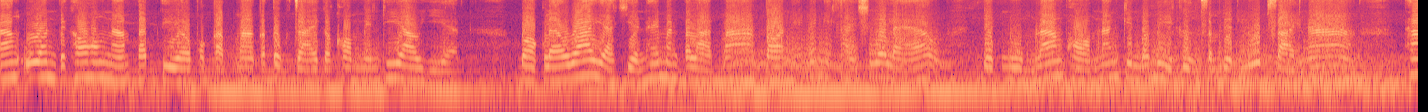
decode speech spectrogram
ร่างอ้วนไปเข้าห้องน้ำแป๊บเดียว พอกลับมาก็ตกใจกับคอมเมนต์ที่ยาวเหยียด บอกแล้วว่าอย่าเขียนให้มันประหลาดมาก ตอนนี้ไม่มีใครเชื่อแล้ว เด็กหนุ่มร่างผอมนั่งกินบะหมี่กึ่งสำเร็จรูปสายหน้า ถ้า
